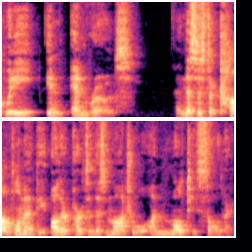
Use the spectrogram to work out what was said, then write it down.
equity in En-ROADS. And this is to complement the other parts of this module on multi-solving.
